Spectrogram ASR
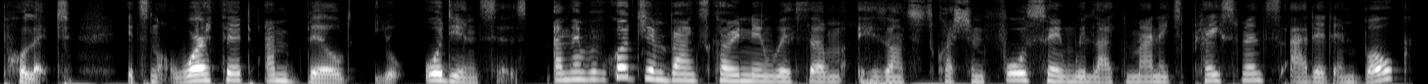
pull it. It's not worth it and build your audiences. And then we've got Jim Banks going in with um, his answer to question four, saying we like managed placements added in bulk.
